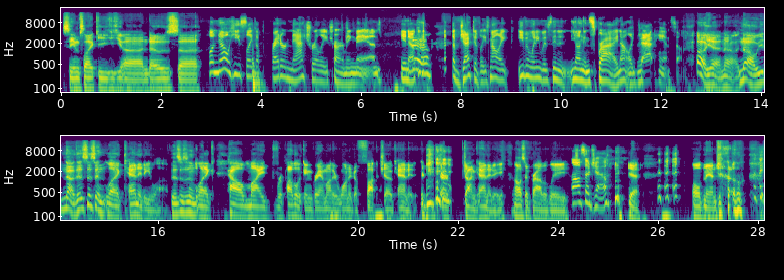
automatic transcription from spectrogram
seems like he uh, knows. Uh, Well, no, he's like a preternaturally charming man. You know yeah, objectively, it's not like even when he was in young and spry, not like mm. that handsome. Oh yeah, no, no, no. This isn't like Kennedy love. This isn't like how my Republican grandmother wanted to fuck Joe Kennedy or er, John Kennedy. Also, probably Also, Joe. yeah, old man Joe.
